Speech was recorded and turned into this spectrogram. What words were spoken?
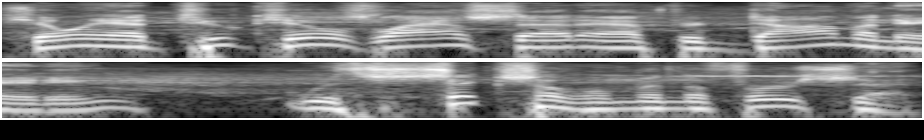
She only had two kills last set after dominating with six of them in the first set.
